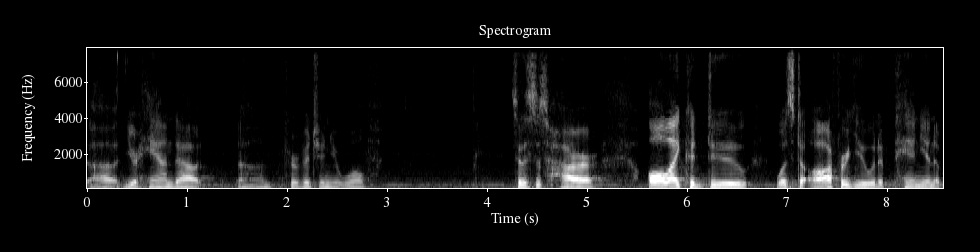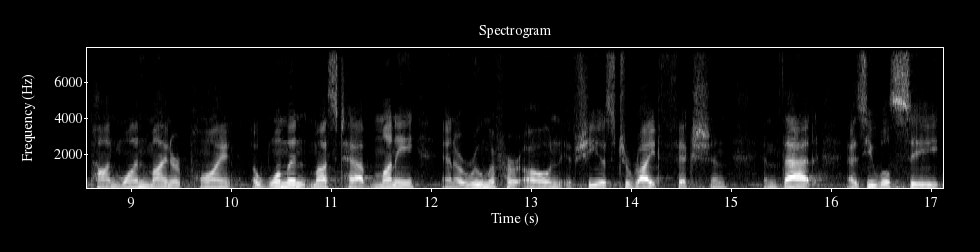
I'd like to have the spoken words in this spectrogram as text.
uh, your handout um, for Virginia Woolf. So this is her. All I could do was to offer you an opinion upon one minor point. A woman must have money and a room of her own if she is to write fiction. And that, as you will see,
